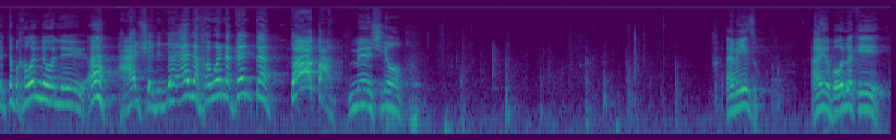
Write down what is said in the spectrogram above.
انت بخوني ولا إيه؟ آه حاشا لله أنا خوانك انت. طبعا. ماشي يابا. أميزو أيوه بقول لك إيه؟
